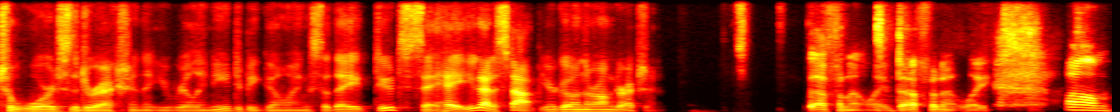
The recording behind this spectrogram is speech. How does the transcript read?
towards the direction that you really need to be going. So they do say, hey, you got to stop. You're going the wrong direction. Definitely, definitely. Um,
